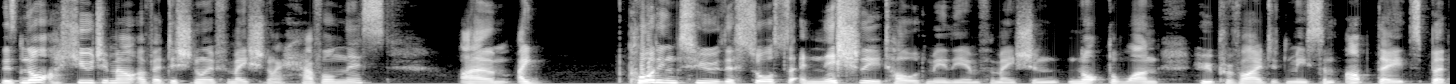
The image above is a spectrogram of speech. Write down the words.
There's not a huge amount of additional information I have on this. Um, I according to the source that initially told me the information, not the one who provided me some updates, but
